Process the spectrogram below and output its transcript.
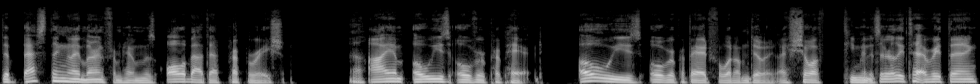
the best thing that I learned from him was all about that preparation. Oh. I am always over prepared, always over prepared for what I'm doing. I show up 15 minutes early to everything.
